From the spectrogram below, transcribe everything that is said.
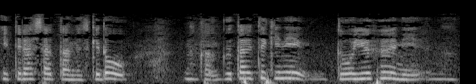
言ってらっしゃったんですけどなんか具体的にどういうふうになんか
